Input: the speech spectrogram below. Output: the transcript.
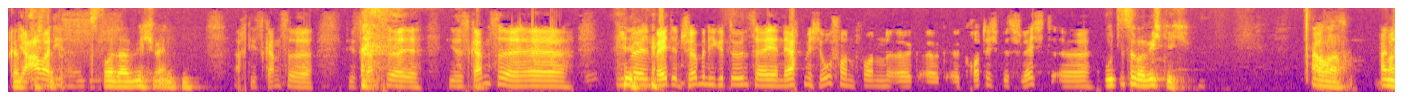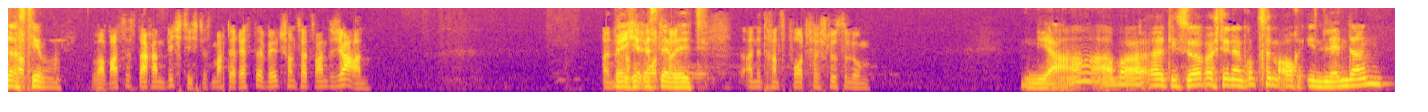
kannst Ja, dich aber die- vertrauensvoll an mich wenden. ach, dieses ganze, dieses ganze, dieses ganze äh, E-Mail Made in Germany Gedöns, äh, nervt mich so schon von äh, äh, grottig bis schlecht. Äh, Gut ist aber wichtig. Aber anderes was- Thema. aber was ist daran wichtig? Das macht der Rest der Welt schon seit 20 Jahren. Eine Welcher Rest der Welt? Eine Transportverschlüsselung. Ja, aber äh, die Server stehen dann trotzdem auch in Ländern,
